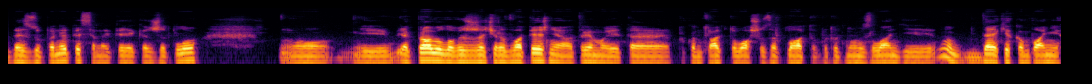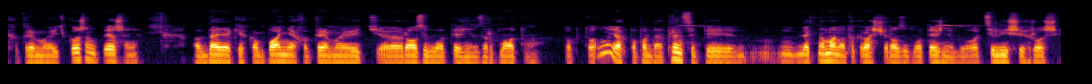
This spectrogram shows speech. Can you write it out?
десь зупинитися, знайти якесь житло. О, і, як правило, ви вже через два тижні отримуєте по контракту вашу зарплату, бо тут в Новій Зеландії, ну, в деяких компаніях отримують кожен тиждень, а в деяких компаніях отримують е, раз у два тижні зарплату. Тобто, ну як попаде. В принципі, як на мене, то краще раз у два тижні, бо ціліші гроші.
